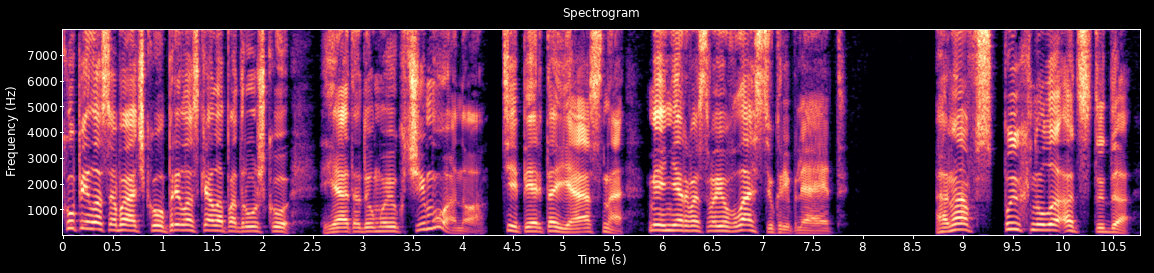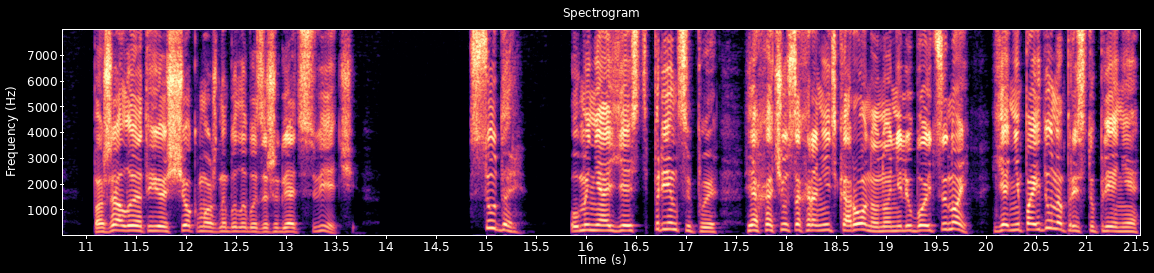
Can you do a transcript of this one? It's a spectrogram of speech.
Купила собачку, приласкала подружку. Я-то думаю, к чему оно? Теперь-то ясно. Минерва свою власть укрепляет». Она вспыхнула от стыда. Пожалуй, от ее щек можно было бы зажигать свечи. «Сударь, у меня есть принципы. Я хочу сохранить корону, но не любой ценой. Я не пойду на преступление.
